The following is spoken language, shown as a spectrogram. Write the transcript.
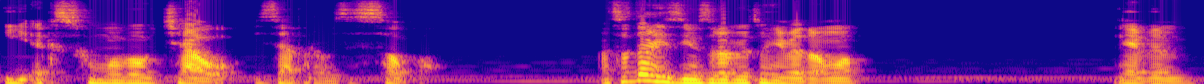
i ekshumował ciało i zabrał ze sobą. A co dalej z nim zrobił, to nie wiadomo. Nie wiem.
